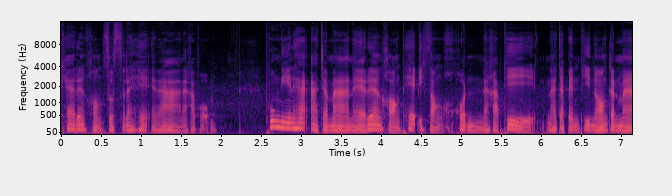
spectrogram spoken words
แค่เรื่องของซุสและเฮรานะครับผม พรุ่งนี้นะฮะอาจจะมาในเรื่องของเทพอีก 2 คนนะครับที่น่าจะเป็นพี่น้องกันมา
